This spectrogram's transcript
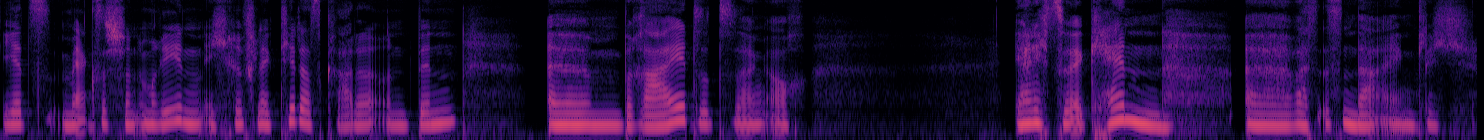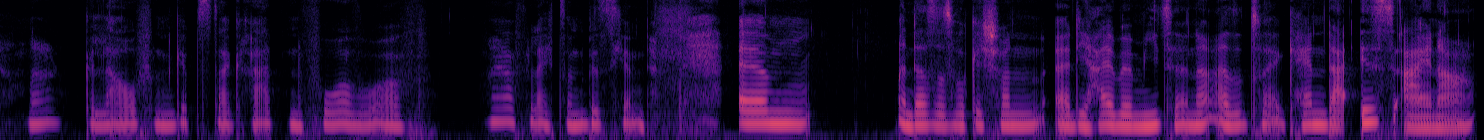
jetzt merkst du es schon im Reden, ich reflektiere das gerade und bin ähm, bereit, sozusagen auch ehrlich zu erkennen, äh, was ist denn da eigentlich ne, gelaufen? Gibt es da gerade einen Vorwurf? Ja, vielleicht so ein bisschen. Ähm, und das ist wirklich schon äh, die halbe Miete, ne? Also zu erkennen, da ist einer,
